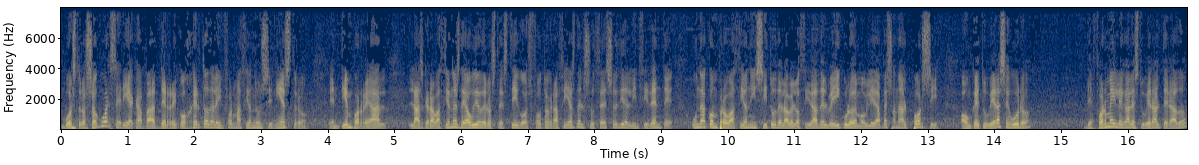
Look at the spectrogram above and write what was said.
¿vuestro software sería capaz de recoger toda la información de un siniestro en tiempo real, las grabaciones de audio de los testigos, fotografías del suceso y del incidente, una comprobación in situ de la velocidad del vehículo de movilidad personal por si, aunque tuviera seguro, de forma ilegal estuviera alterado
